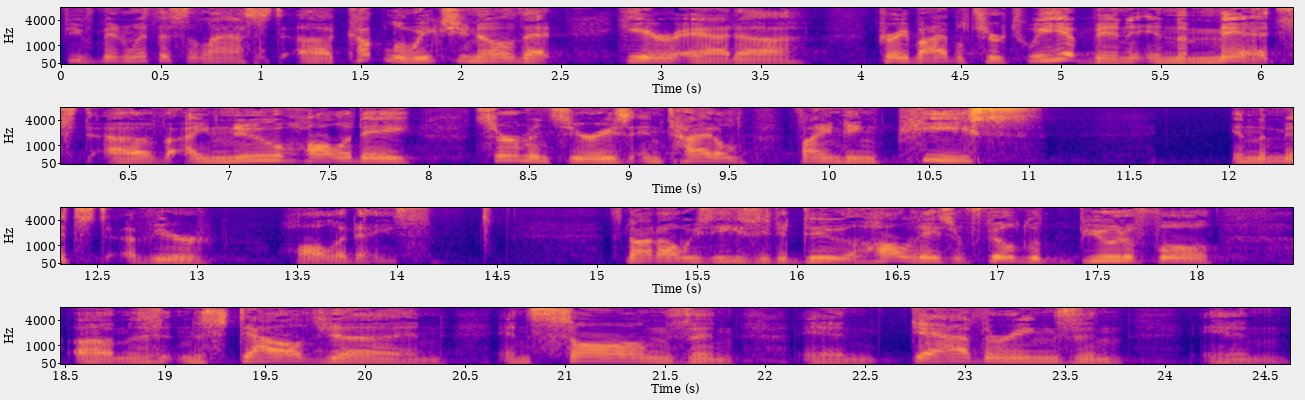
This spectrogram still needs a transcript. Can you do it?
If you've been with us the last uh, couple of weeks, you know that here at uh, Prairie Bible Church, we have been in the midst of a new holiday sermon series entitled Finding Peace in the Midst of Your Holidays. It's not always easy to do. The holidays are filled with beautiful um, nostalgia and, and songs and, and gatherings and, and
